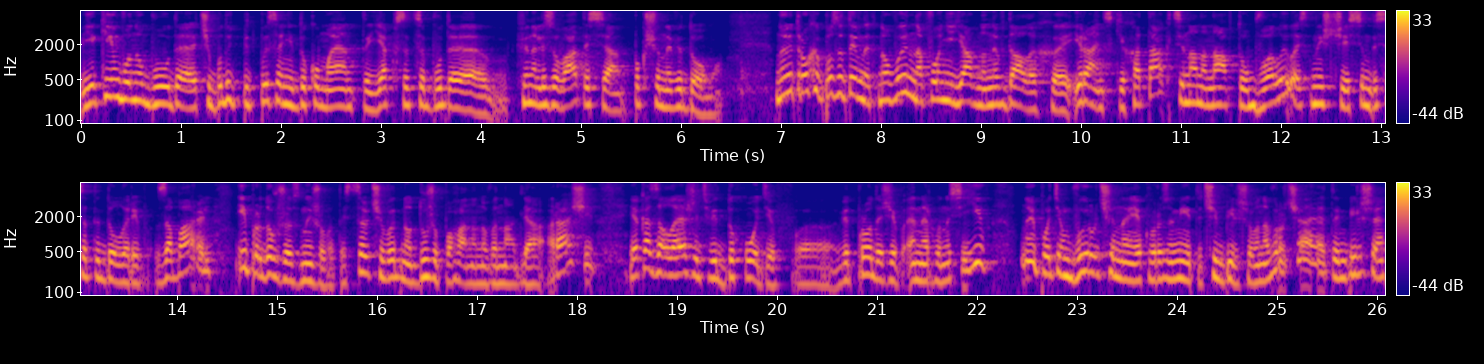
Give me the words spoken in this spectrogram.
яким воно буде, чи будуть підписані документи, як все це буде фіналізуватися, поки що невідомо. Ну і трохи позитивних новин на фоні явно невдалих е, іранських атак. Ціна на нафту обвалилась нижче 70 доларів за барель і продовжує знижуватись. Це очевидно дуже погана новина для Раші, яка залежить від доходів е, від продажів енергоносіїв. Ну і потім виручена, як ви розумієте, чим більше вона вручає, тим більше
